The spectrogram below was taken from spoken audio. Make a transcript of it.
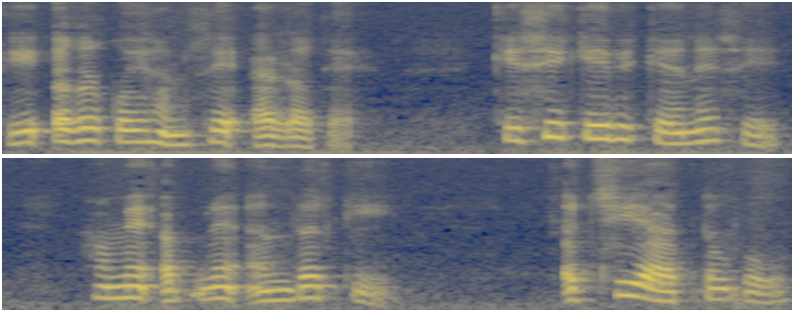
कि अगर कोई हमसे अलग है, किसी के भी कहने से हमें अपने अंदर की अच्छी आदतों को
